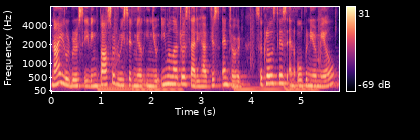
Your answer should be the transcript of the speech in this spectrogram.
Now you will be receiving password reset mail in your email address that you have just entered. So close this and open your mail.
